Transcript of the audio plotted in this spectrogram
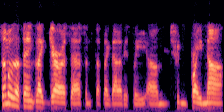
some of the things like JRSS and stuff like that, obviously, um, should probably not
